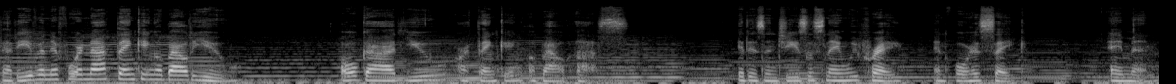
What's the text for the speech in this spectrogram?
that even if we're not thinking about you, oh God, you are thinking about us. It is in Jesus' name we pray and for his sake. Amen.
